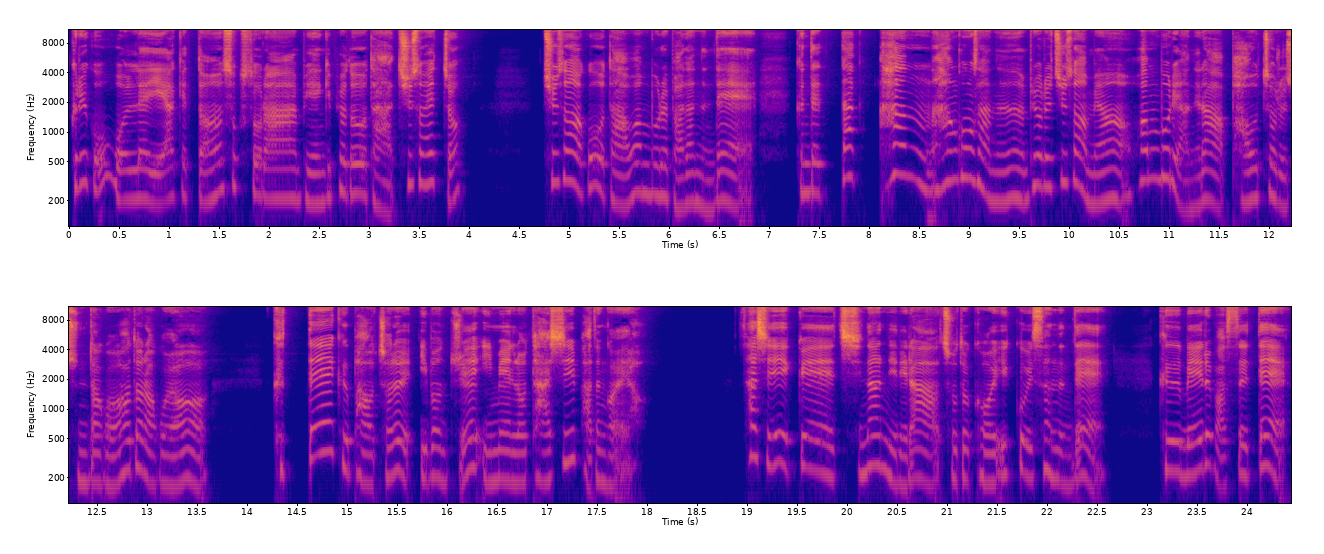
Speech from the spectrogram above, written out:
그리고 원래 예약했던 숙소랑 비행기 표도 다 취소했죠. 취소하고 다 환불을 받았는데, 근데 딱 한 항공사는 표를 취소하면 환불이 아니라 바우처를 준다고 하더라고요. 그때 그 바우처를 이번 주에 이메일로 다시 받은 거예요. 사실 꽤 지난 일이라 저도 거의 잊고 있었는데, 그 메일을 봤을 때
